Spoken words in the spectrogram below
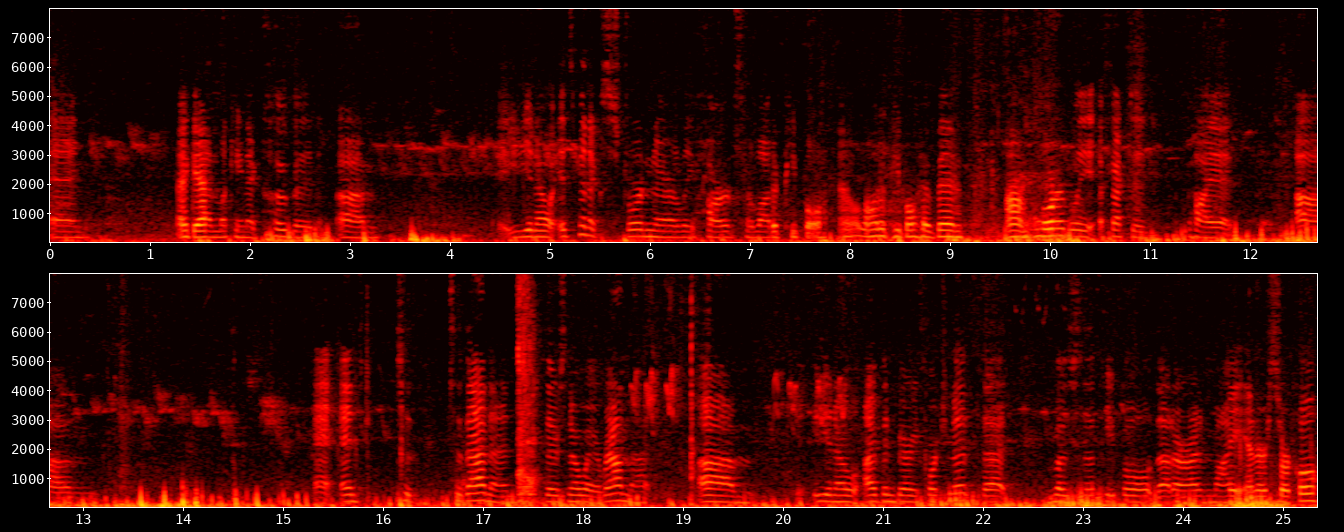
and again looking at covid um, you know it's been extraordinarily hard for a lot of people and a lot of people have been um, horribly affected by it um, and, and to, that end there's no way around that um, you know i've been very fortunate that most of the people that are in my inner circle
